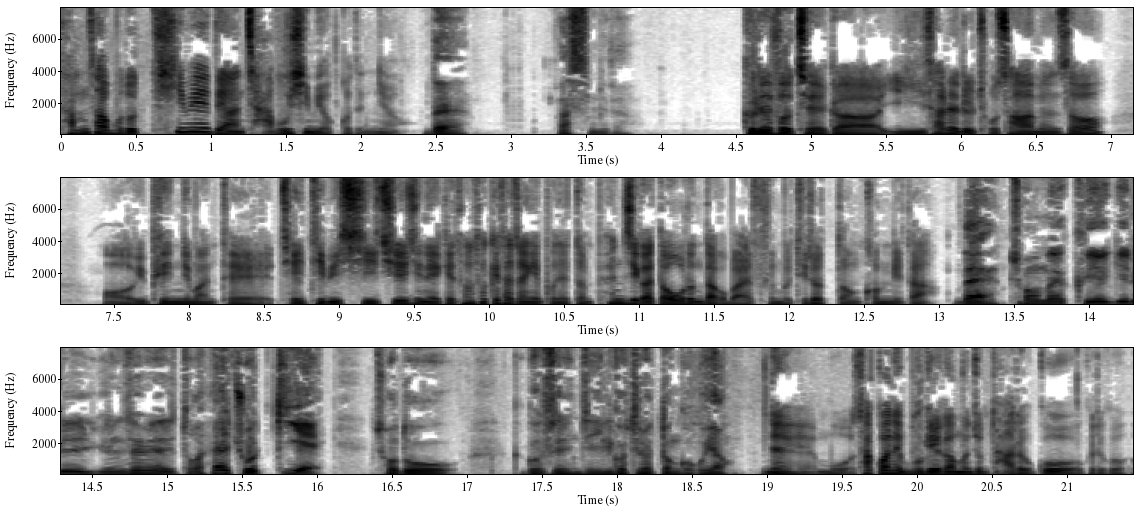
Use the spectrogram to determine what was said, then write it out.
탐사보도 팀에 대한 자부심이었거든요. 네, 맞습니다. 그래서 제가 이 사례를 조사하면서 어, 유피님한테 JTBC 취재진에게 손석희 사장이 보냈던 편지가 떠오른다고 말씀을 드렸던 겁니다. 네, 처음에 그 얘기를 윤세민 에디터가 해줬기에 저도 그것을 이제 읽어드렸던 거고요. 네, 뭐 사건의 무게감은 좀 다르고 그리고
